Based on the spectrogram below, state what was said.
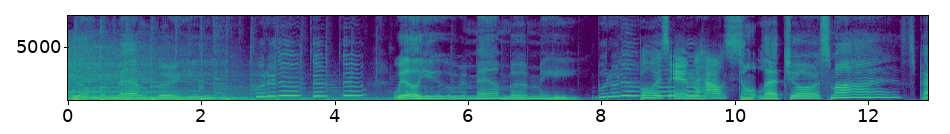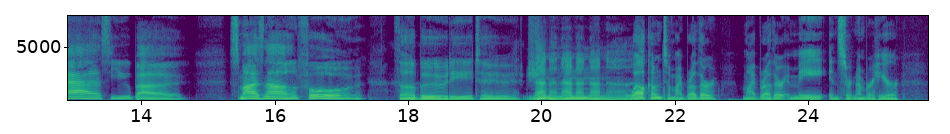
I will remember you. Will you remember me? Boys in the house. Don't let your smiles pass you by. Smiles not for the booty to. Na na na na na na. Welcome to my brother, my brother and me. Insert number here.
